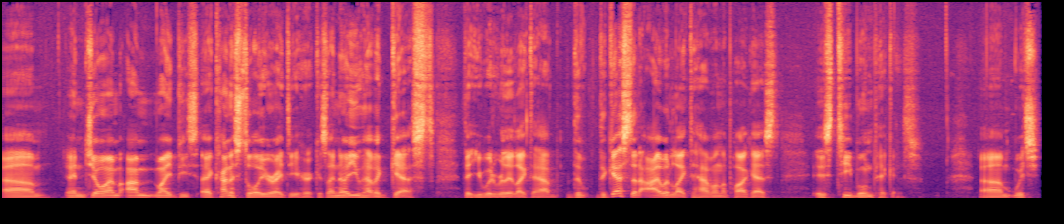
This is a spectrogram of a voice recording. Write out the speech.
um, and Joe, I'm, I might be. I kind of stole your idea here because I know you have a guest that you would really like to have. The the guest that I would like to have on the podcast is T. Boone Pickens, um, which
